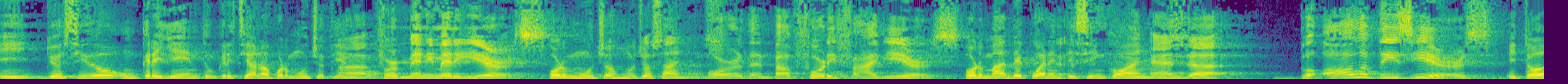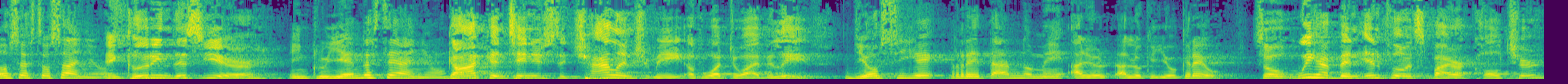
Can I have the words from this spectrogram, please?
Y yo he sido un creyente, un cristiano por mucho uh, tiempo. for many, many years, Por muchos, muchos años. more than about 45 years. Por más de 45 años. And uh, but all of these years, Y todos estos años, including this year, incluyendo este año, God continues to challenge me of what do I believe. Dios sigue retándome a lo, a lo que yo creo. So we have been influenced by our culture.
